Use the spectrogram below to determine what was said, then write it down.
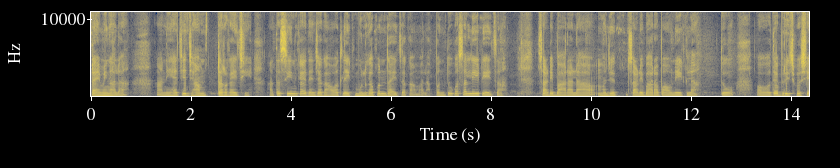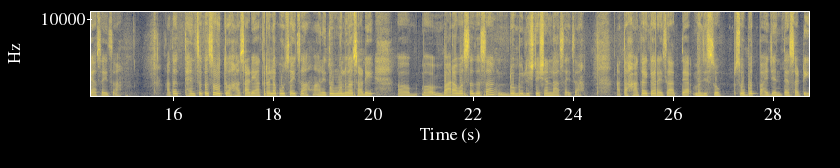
टायमिंग आला. आणि ह्याची जाम टरकायची आता सीन काय त्यांच्या गावातला एक मुलगा पण जायचा कामाला पण तो कसा लेट यायचा. साडेबाराला म्हणजे साडेबारा पावणे एकला तो त्या ब्रिजपाशी असायचा. आता त्यांचं कसं होतं हा साडे अकराला पोचायचा आणि तो मुलगा साडे बारा वाजता जसा डोंबिवली स्टेशनला असायचा. आता हा काय करायचा त्या म्हणजे सोप सोबत पाहिजे त्यासाठी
